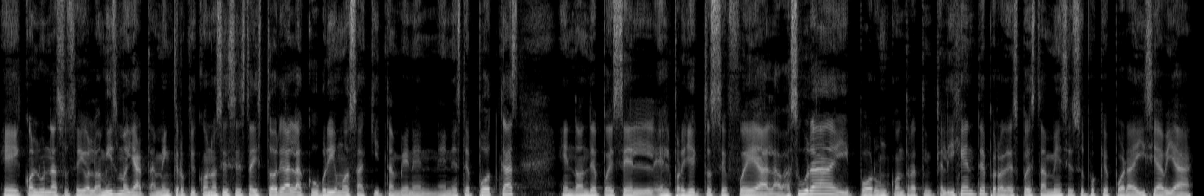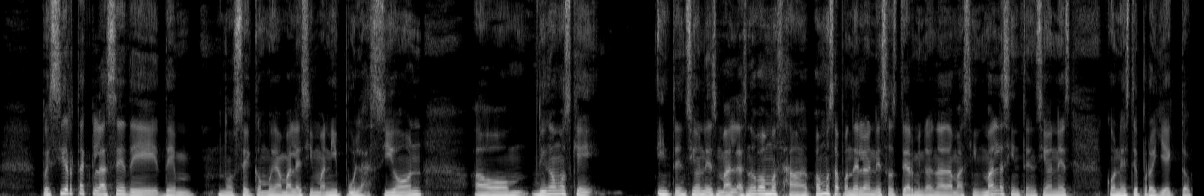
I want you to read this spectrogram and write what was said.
eh, con Luna sucedió lo mismo, ya también creo que conoces esta historia, la cubrimos aquí también en, este podcast, en donde pues el, el proyecto se fue a la basura y por un contrato inteligente, pero después también se supo que por ahí se había pues cierta clase de, de no sé cómo llamarle así, manipulación o digamos que intenciones malas, ¿no? Vamos a, vamos a ponerlo en esos términos nada más, sin malas intenciones con este proyecto.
